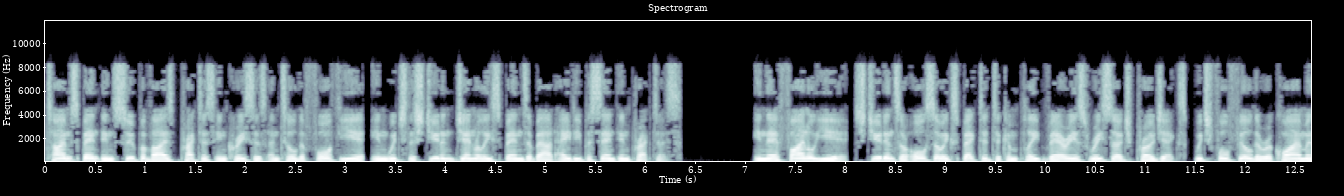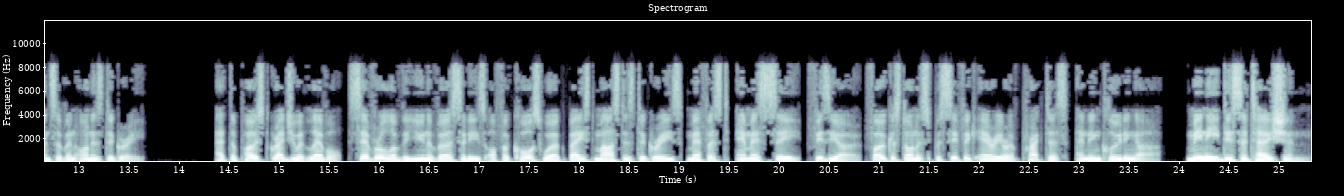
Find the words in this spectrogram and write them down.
time spent in supervised practice increases until the fourth year, in which the student generally spends about 80% in practice. In their final year, students are also expected to complete various research projects, which fulfill the requirements of an honors degree. At the postgraduate level, several of the universities offer coursework-based master's degrees MEPhist, MSc, Physio focused on a specific area of practice, and including a mini-dissertation.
